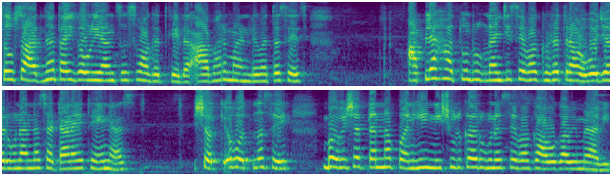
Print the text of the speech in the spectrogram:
सौ साधनाताई गवळी यांचं स्वागत केलं. आभार मानले व तसेच आपल्या हातून रुग्णांची सेवा घडत राहू व ज्या रुग्णांना सटाणा येथे येण्यास शक्य होत नसेल भविष्यात त्यांना पण ही निशुल्क रुग्णसेवा गावोगावी मिळावी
